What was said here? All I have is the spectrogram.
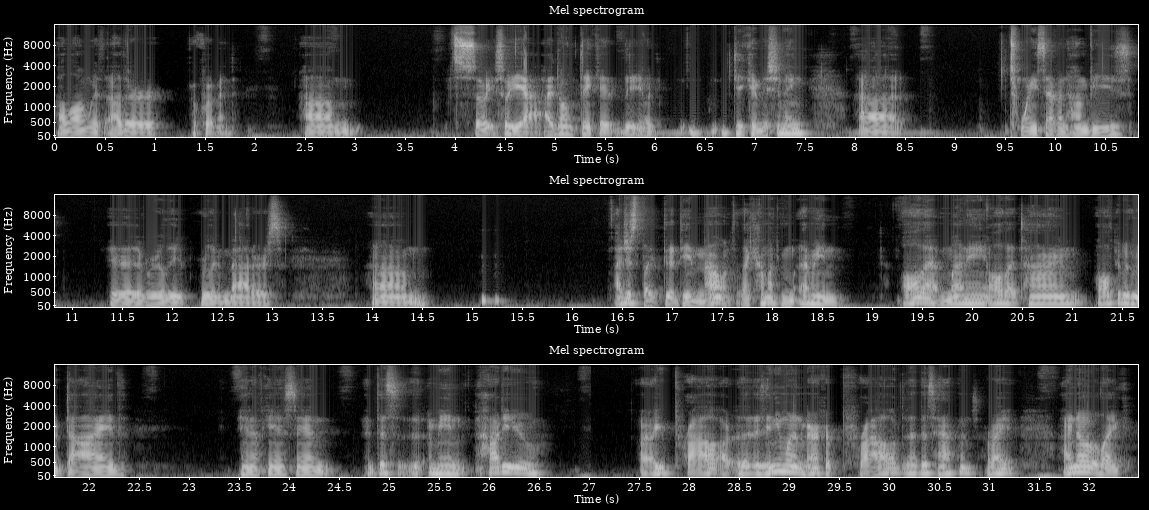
along with other equipment. Um, so, so yeah, I don't think it, you know, decommissioning uh, 27 Humvees it really, really matters. Um, I just like the, the amount, like how much, I mean, all that money, all that time, all the people who died in Afghanistan. This, I mean, how do you, are you proud? Is anyone in America proud that this happened? Right? I know, like,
